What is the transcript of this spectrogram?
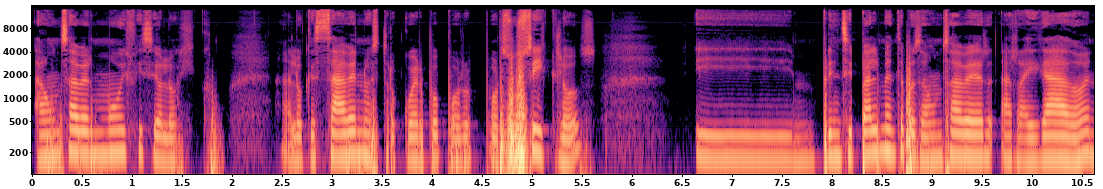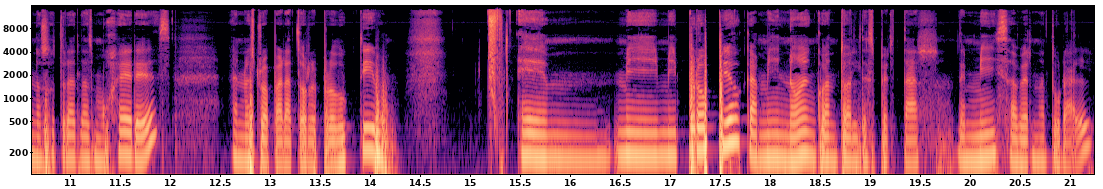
a un saber muy fisiológico, a lo que sabe nuestro cuerpo por, por sus ciclos, y principalmente pues a un saber arraigado en nosotras las mujeres, a nuestro aparato reproductivo. Em, mi, mi, propio camino en cuanto al despertar de mi saber natural,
